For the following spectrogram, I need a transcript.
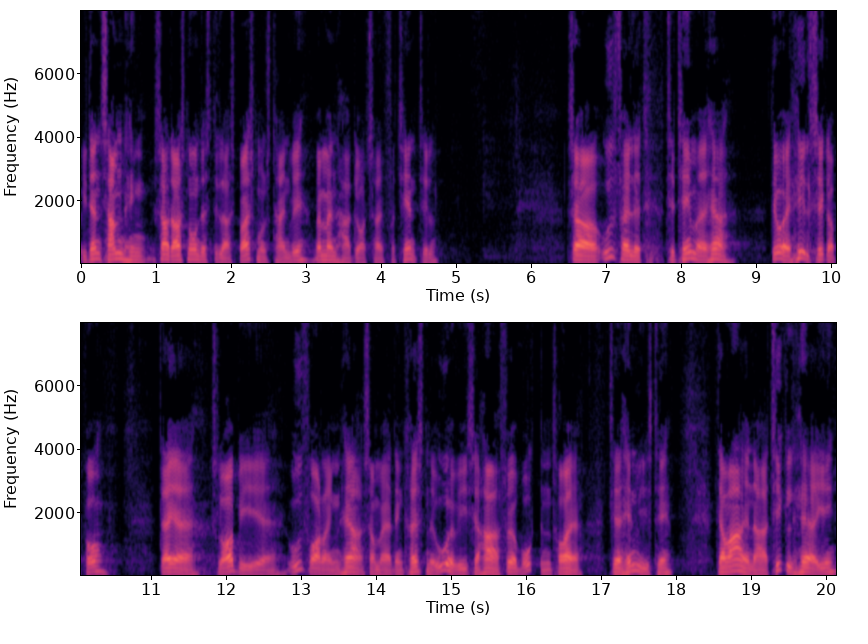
i den sammenhæng, så er der også nogen, der stiller spørgsmålstegn ved, hvad man har gjort sig fortjent til. Så udfaldet til temaet her, det var jeg helt sikker på, da jeg slår op i uh, udfordringen her, som er den kristne uavis, jeg har før brugt den, tror jeg, til at henvise til. Der var en artikel her i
